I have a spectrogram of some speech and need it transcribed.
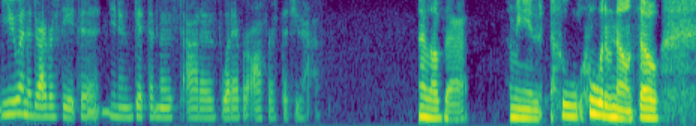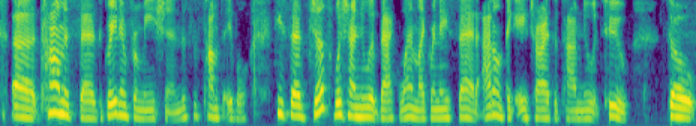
you in the driver's seat to you know get the most out of whatever offers that you have. I love that. I mean, who who would have known? So, uh, Thomas says, "Great information." This is Thomas Abel. He says, "Just wish I knew it back when." Like Renee said, I don't think HR at the time knew it too. So,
